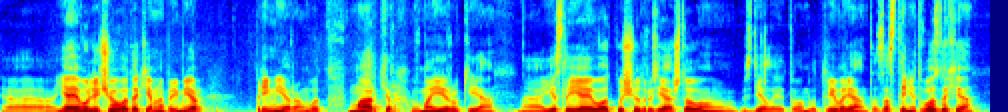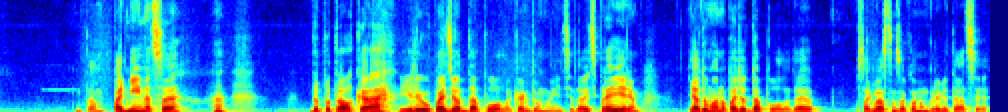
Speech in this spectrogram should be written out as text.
Э, я его лечу вот таким, например, примером. Вот маркер в моей руке. Э, если я его отпущу, друзья, что он сделает? Он вот три варианта. Застынет в воздухе, там, поднимется до потолка или упадет до пола. Как думаете? Давайте проверим. Я думаю, он упадет до пола, да? согласно законам гравитации.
